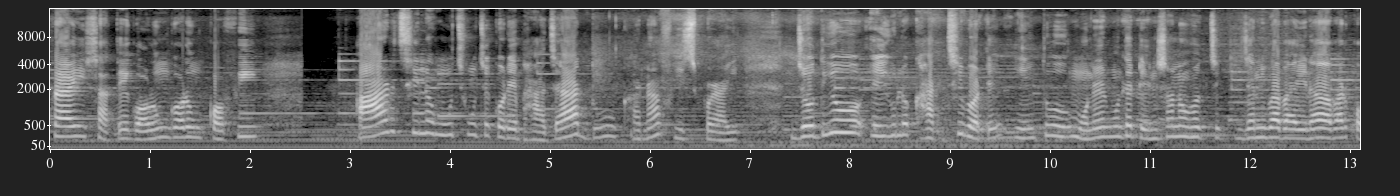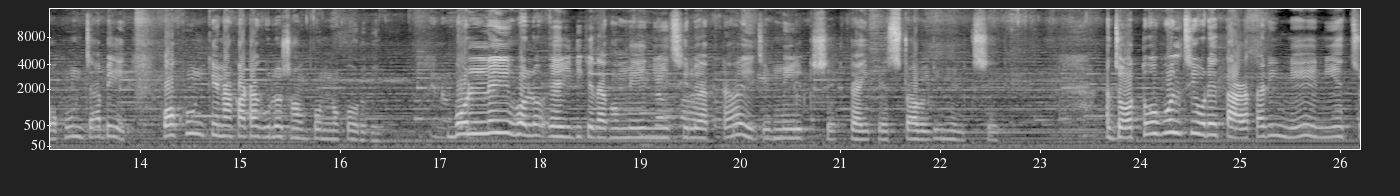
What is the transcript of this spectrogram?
ফ্রাই সাথে গরম গরম কফি আর ছিল মুচমুচে করে ভাজা দুখানা ফিশ ফ্রাই যদিও এইগুলো খাচ্ছি বটে কিন্তু মনের মধ্যে টেনশনও হচ্ছে কি জানি বাবা এরা আবার কখন যাবে কখন কেনাকাটাগুলো সম্পন্ন করবে। বললেই হলো এইদিকে দেখো মেয়ে নিয়েছিল একটা এই যে মিল্ক শেক টাইপের স্ট্রবেরি মিল্ক শেক যত বলছি ওরে তাড়াতাড়ি নে নিয়ে চ।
